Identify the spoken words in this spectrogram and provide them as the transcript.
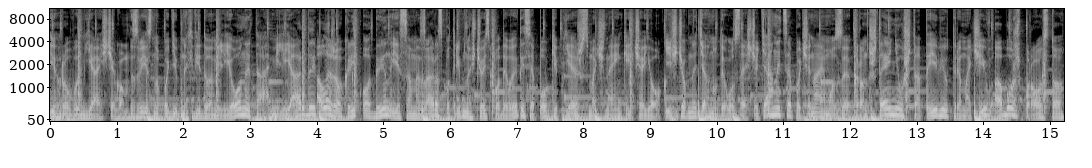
ігровим ящиком. Звісно, подібних відео мільйони та мільярди, але ж окріп один, і саме зараз потрібно щось подивитися, поки п'єш смачненький чайок. І щоб не тягнути усе, що тягнеться, починаємо з кронштейнів, штативів, тримачів або ж просто.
